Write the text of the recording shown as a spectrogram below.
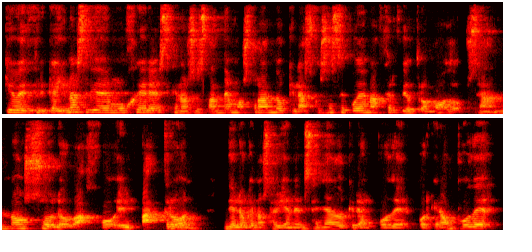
quiero decir que hay una serie de mujeres que nos están demostrando que las cosas se pueden hacer de otro modo. O sea, no solo bajo el patrón de lo que nos habían enseñado que era el poder, porque era un poder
